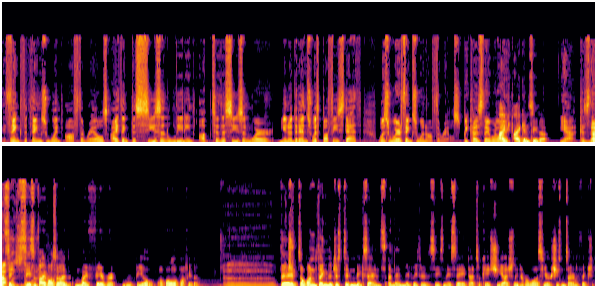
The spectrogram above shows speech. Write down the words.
think that things went off the rails. I think the season leading up to the season where you know that ends with Buffy's death was where things went off the rails because they were like, I I can see that. yeah, because that se- was the season one. five. Also had my favorite reveal of all of Buffy, though. Uh, The Dawn thing that just didn't make sense, and then midway through the season they say that's okay. She actually never was here. She's entirely fiction,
